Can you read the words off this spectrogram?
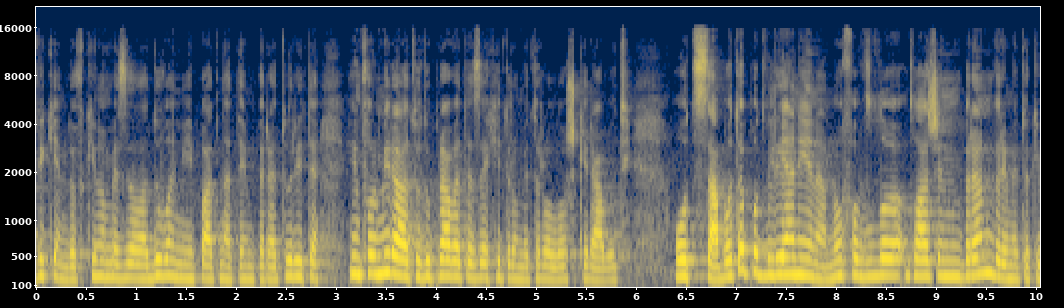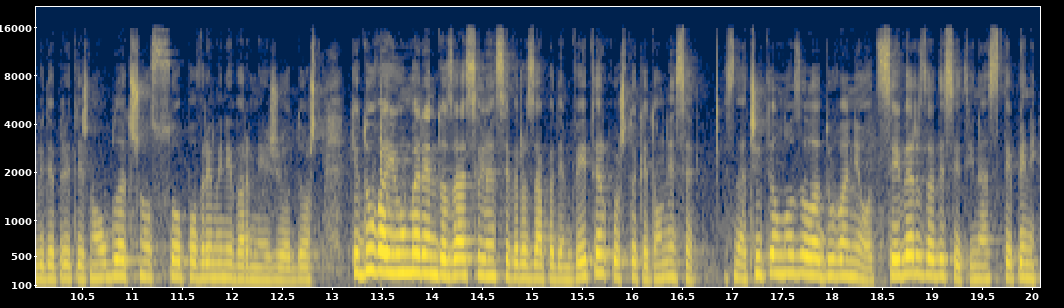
Викендов ќе имаме заладување и пат на температурите, информираат од управата за хидрометеоролошки работи. Од сабота, под влијание на нов влажен бран, времето ќе биде претежно облачно со повремени врнежи од дошт. Ке дува и умерен до засилен северозападен ветер, кој што ќе донесе значително заладување од север за десетина степени.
